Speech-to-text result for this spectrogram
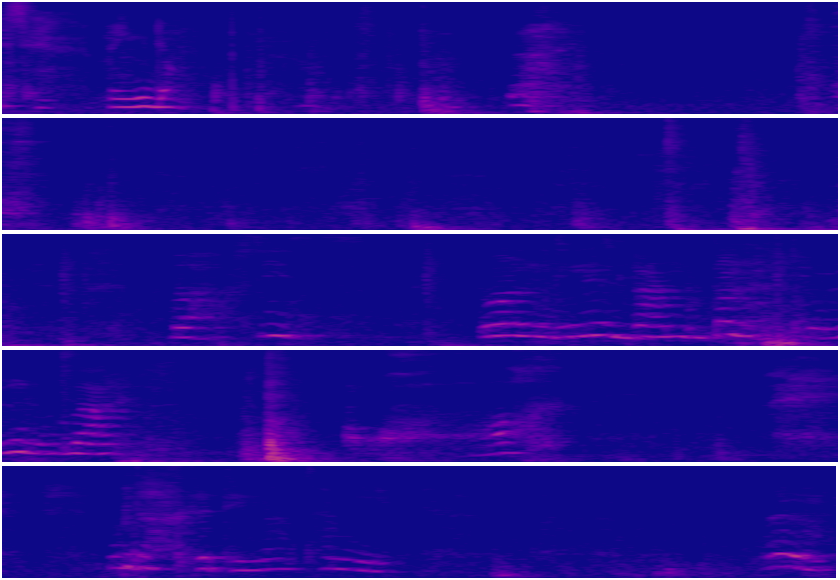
Neyse ben gidiyorum. Daha siz öğrendiniz ben buradan atıyorum kızlar. Oh. Bir dakika dinlensem iyi. Evet.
